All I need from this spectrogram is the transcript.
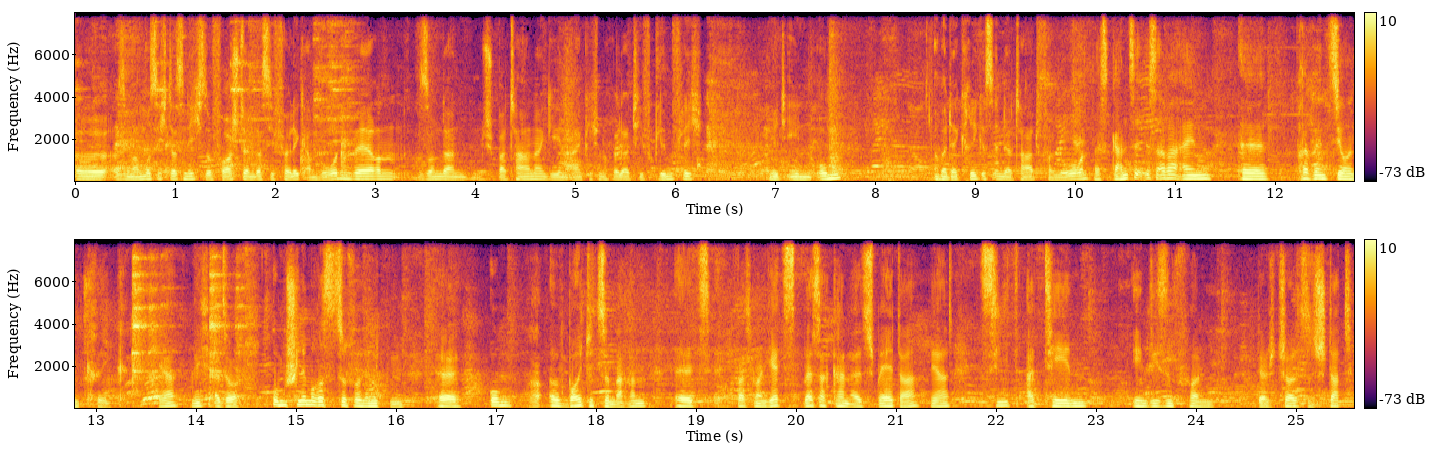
äh, also man muss sich das nicht so vorstellen, dass sie völlig am Boden wären, sondern die Spartaner gehen eigentlich noch relativ glimpflich mit ihnen um. Aber der Krieg ist in der Tat verloren. Das Ganze ist aber ein äh, Präventionskrieg. Ja? Nicht? Also, um Schlimmeres zu verhüten, äh, um äh, Beute zu machen, äh, was man jetzt besser kann als später, ja, zieht Athen in diesen von der stolzen Stadt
